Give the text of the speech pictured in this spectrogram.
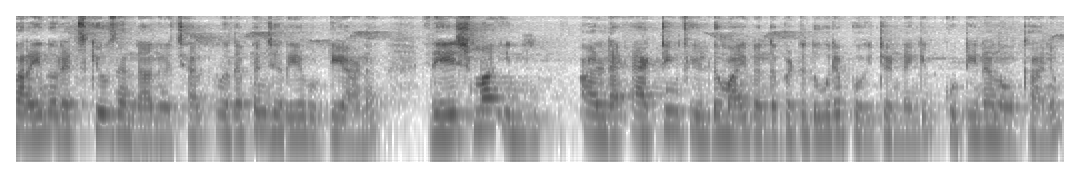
പറയുന്ന ഒരു എക്സ്ക്യൂസ് എന്താണെന്ന് വെച്ചാൽ ഋതപ്പൻ ചെറിയ കുട്ടിയാണ്. രേഷ്മ ഇൻ ആളുടെ ആക്ടിങ് ഫീൽഡുമായി ബന്ധപ്പെട്ട് ദൂരെ പോയിട്ടുണ്ടെങ്കിൽ കുട്ടീനെ നോക്കാനും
